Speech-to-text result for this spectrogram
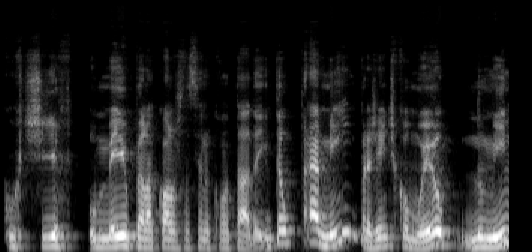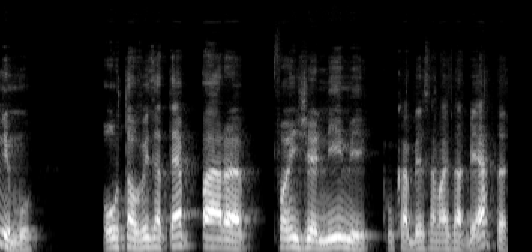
curtir o meio pela qual ela está sendo contada. Então, para mim, para gente como eu, no mínimo, ou talvez até para fãs de anime com cabeça mais aberta,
